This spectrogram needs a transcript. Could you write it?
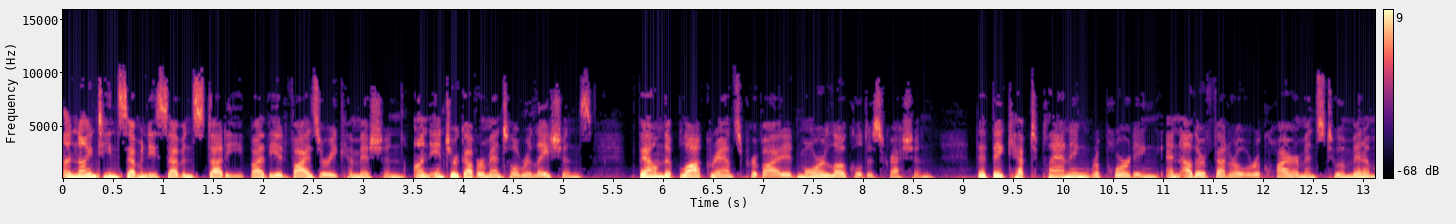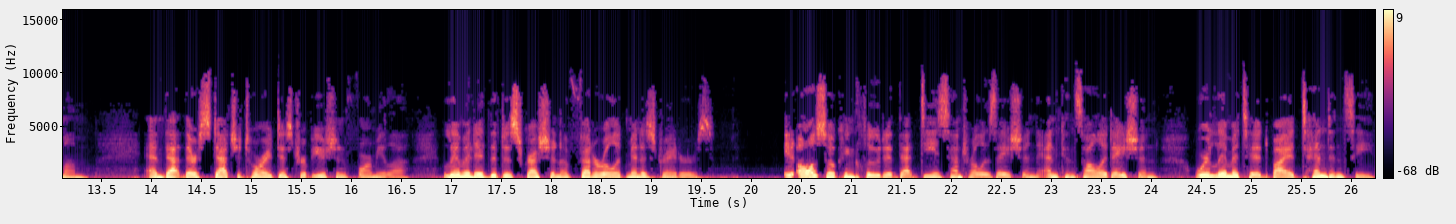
A 1977 study by the Advisory Commission on Intergovernmental Relations found that block grants provided more local discretion, that they kept planning, reporting, and other federal requirements to a minimum, and that their statutory distribution formula limited the discretion of federal administrators. It also concluded that decentralization and consolidation were limited by a tendency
